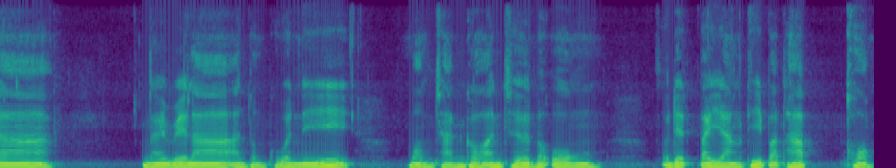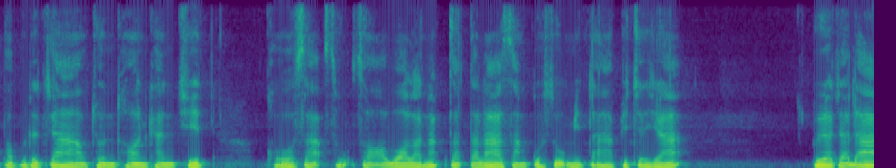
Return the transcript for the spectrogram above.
ดา ในเวลาอันสมควรนี้ หม่อมฉันขออัญเชิญพระองค์ เสด็จไปยังที่ประทับของพระพุทธเจ้าชนทรคันชิต โคสะสุสวรนักจัตตราสังกุสุมิตาพิจยะ เพื่อจะได้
